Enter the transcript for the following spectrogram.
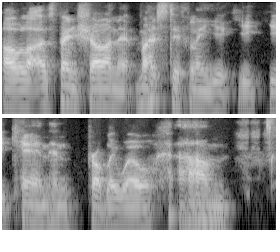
oh, well, it's been shown that most definitely you you, you can and probably will. Um, mm.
